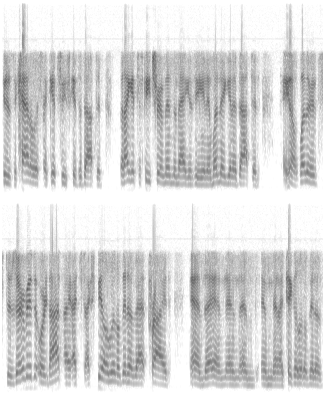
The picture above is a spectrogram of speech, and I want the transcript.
is the catalyst that gets these kids adopted, but I get to feature them in the magazine, and when they get adopted, you know whether it's deserved or not, I, I, I feel a little bit of that pride, and and and and and, and I take a little bit of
